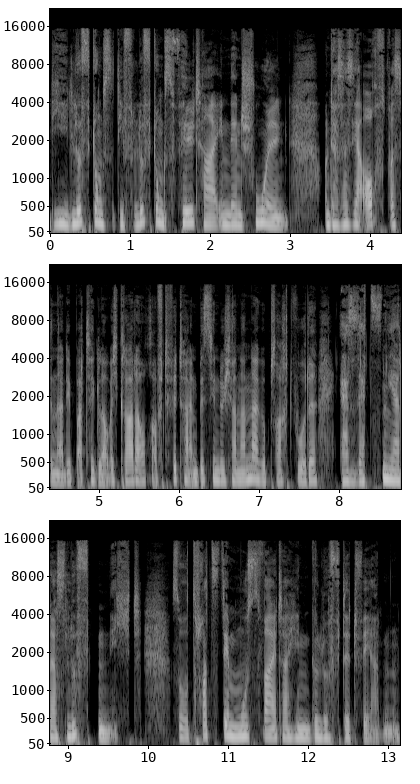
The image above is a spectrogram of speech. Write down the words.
die Lüftungs, die Lüftungsfilter in den Schulen. Und das ist ja auch, was in der Debatte, glaube ich, gerade auch auf Twitter ein bisschen durcheinander gebracht wurde, ersetzen ja das Lüften nicht. So, trotzdem muss weiterhin gelüftet werden.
